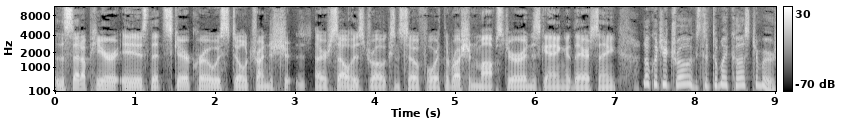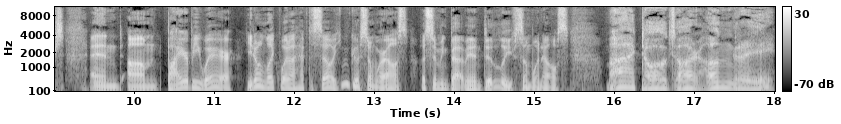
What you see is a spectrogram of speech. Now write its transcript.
the setup here is that Scarecrow is still trying to sh- or sell his drugs and so forth. The Russian mobster and his gang are there saying, "Look what your drugs did to my customers." And um, buyer beware. You don't like what I have to sell, you can go somewhere else. Assuming Batman did leave someone else. My dogs are hungry,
